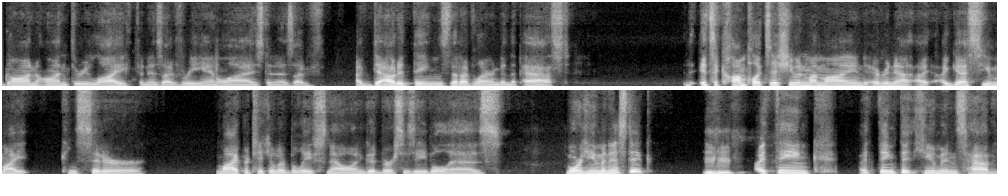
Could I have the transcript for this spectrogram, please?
gone on through life and as I've reanalyzed and as I've I've doubted things that I've learned in the past, it's a complex issue in my mind. Every now I, I guess you might consider my particular beliefs now on good versus evil as more humanistic Mm-hmm. I think I think that humans have,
